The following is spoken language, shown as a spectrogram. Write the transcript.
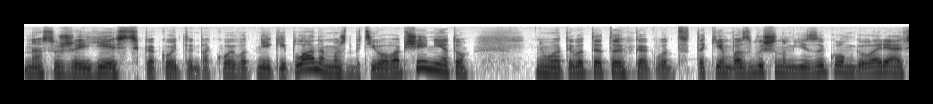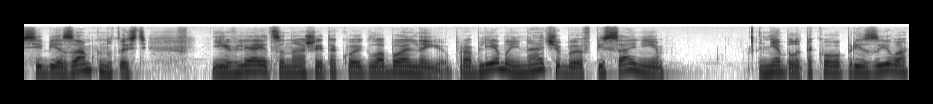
У нас уже есть какой-то такой вот некий план, а может быть его вообще нету. Вот, и вот это, как вот таким возвышенным языком говоря, в себе замкнутость является нашей такой глобальной проблемой, иначе бы в Писании не было такого призыва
